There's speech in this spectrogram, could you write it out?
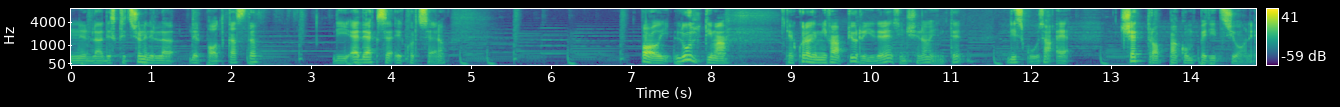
nella descrizione del, del, podcast di edX e Coursera. Poi l'ultima, che è quella che mi fa più ridere, sinceramente, di scusa, è c'è troppa competizione.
